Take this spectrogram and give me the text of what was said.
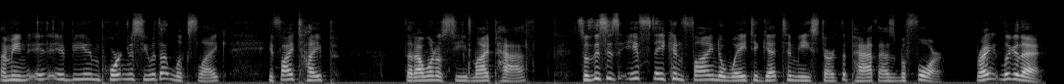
I mean, it, it'd be important to see what that looks like if I type that I want to see my path. So this is if they can find a way to get to me, start the path as before, right? Look at that.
